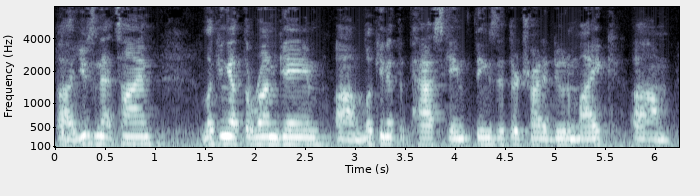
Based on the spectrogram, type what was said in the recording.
uh, using that time, looking at the run game, um, looking at the pass game, things that they're trying to do to Mike, um,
